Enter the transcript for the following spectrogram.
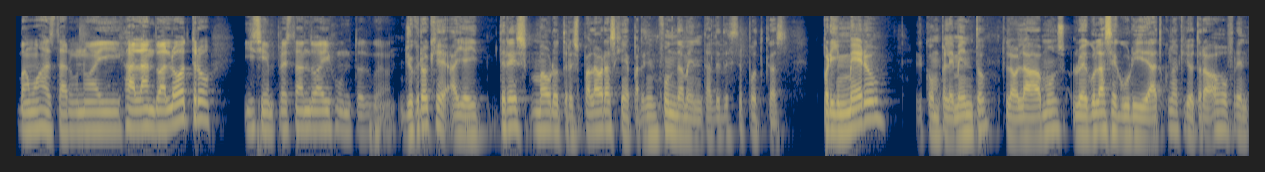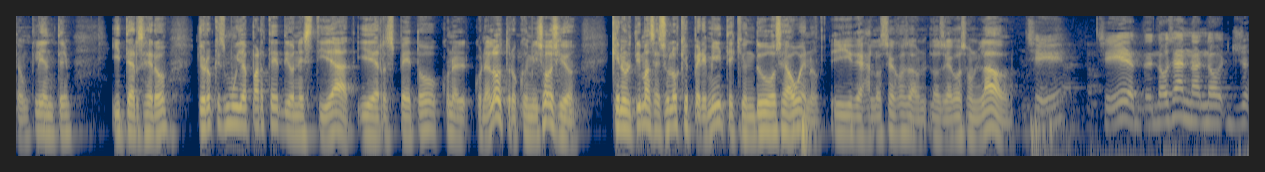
vamos a estar uno ahí jalando al otro y siempre estando ahí juntos, weón. Yo creo que ahí hay tres, Mauro, tres palabras que me parecen fundamentales de este podcast. Primero, el complemento, que lo hablábamos. Luego, la seguridad con la que yo trabajo frente a un cliente. Y tercero, yo creo que es muy aparte de honestidad y de respeto con el, con el otro, con mi socio, que en últimas eso es lo que permite que un dúo sea bueno. Y dejar los egos a un, los egos a un lado. Sí, sí, eh, no, o sea, no, no, yo-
